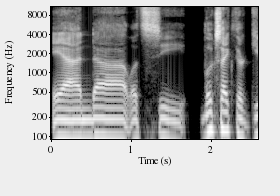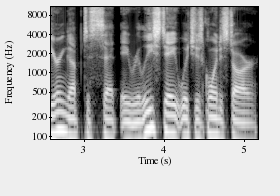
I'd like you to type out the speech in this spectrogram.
And uh, let's see. looks like they're gearing up to set a release date, which is going to star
